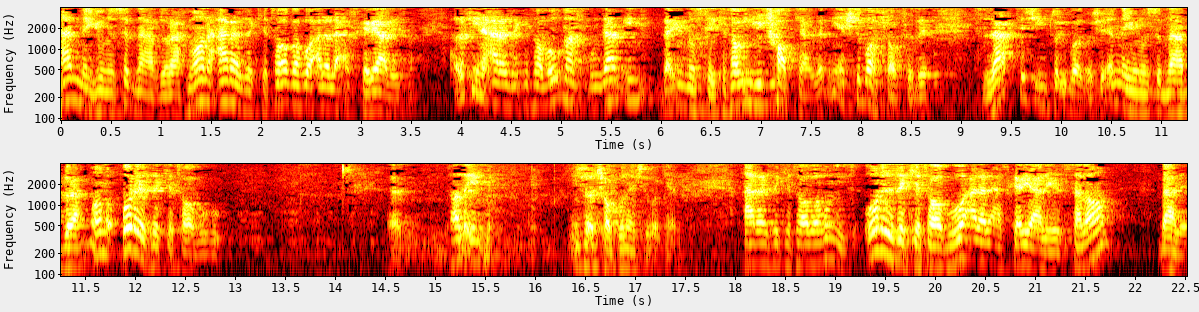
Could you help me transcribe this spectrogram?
ان یونس ابن عبدالرحمن عرض کتابه و علل عسکری علیه البته این عرض کتابه من خوندم این در این نسخه کتاب اینجور چاپ کرده این اشتباه چاپ شده. ضبطش اینطوری باید باشه. ان یونس ابن عبدالرحمن عرض کتابه. حالا این این شاید چاپون اشتباه کرده عرض کتابه نیست. عرض کتابه علل عسکری علیه السلام. بله.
